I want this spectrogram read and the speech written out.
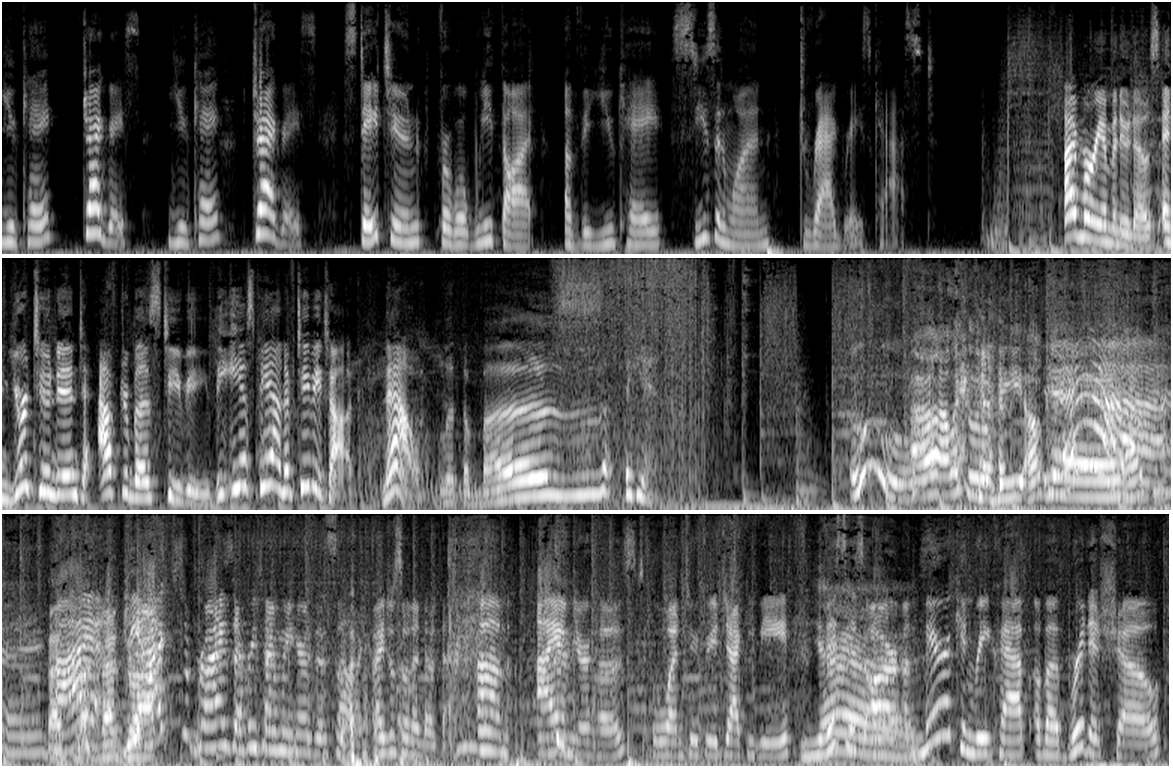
UK Drag Race, UK Drag Race. Stay tuned for what we thought of the UK Season 1 Drag Race cast. I'm Maria Menounos, and you're tuned in to AfterBuzz TV, the ESPN of TV talk. Now, let the buzz begin. Ooh. Oh, I like the little beat. Okay. Yeah. Okay. I, that we drop. act surprised every time we hear this song. I just want to note that. Um, I am your host, one two three Jackie B. This is our American recap of a British show,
